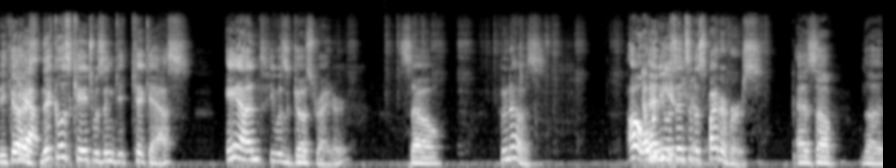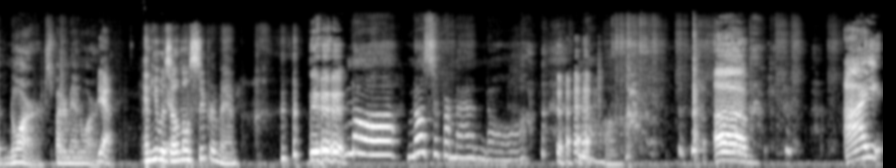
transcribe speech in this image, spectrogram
Because Yeah. Nicolas Cage was in Kick Ass and he was a Ghost Rider. So who knows? Oh, and he was into the. Spider Verse as uh, the Noir, Spider Man Noir. Yeah. And he was Yeah. almost Superman. No, no Superman, no. no. um, I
